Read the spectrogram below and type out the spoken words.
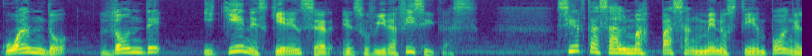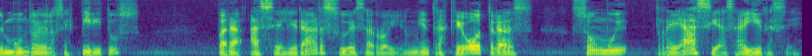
cuándo, dónde y quiénes quieren ser en sus vidas físicas. Ciertas almas pasan menos tiempo en el mundo de los espíritus para acelerar su desarrollo, mientras que otras son muy reacias a irse.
